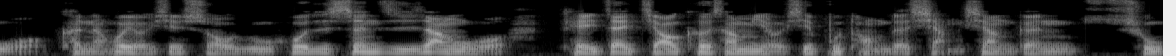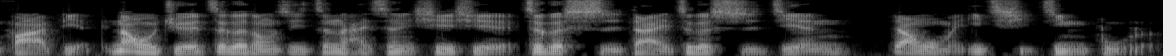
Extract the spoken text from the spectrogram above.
我可能会有一些收入，或者甚至让我可以在教课上面有一些不同的想象跟出发点。那我觉得这个东西真的还是很谢谢这个时代、这个时间，让我们一起进步了。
